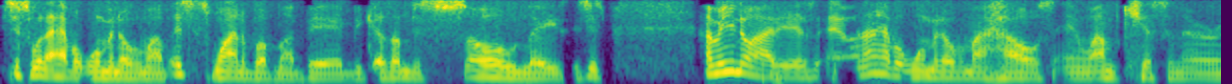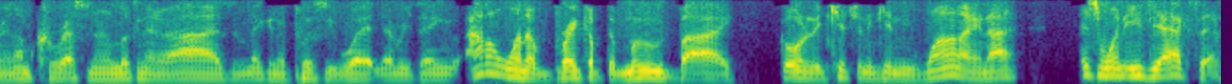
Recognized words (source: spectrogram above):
it's just when I have a woman over my. It's just wine above my bed because I'm just so lazy. It's just. I mean, you know how it is. When I have a woman over my house and I'm kissing her and I'm caressing her and looking at her eyes and making her pussy wet and everything, I don't want to break up the mood by going to the kitchen and getting wine. I, I just want easy access,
